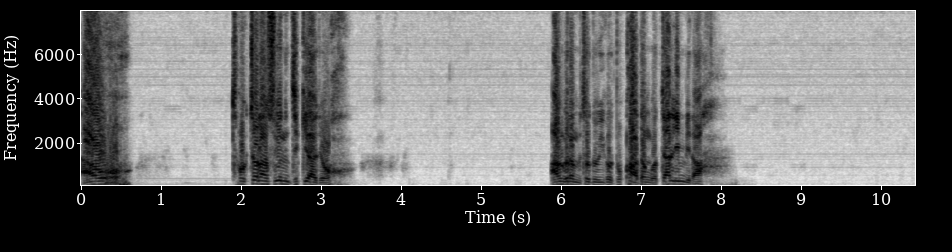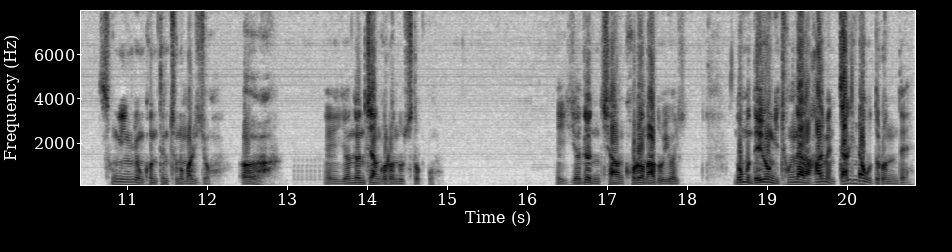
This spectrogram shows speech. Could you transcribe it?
아우. 적절한 수위는 지켜야죠. 안 그러면 저도 이거 녹화하던 거 잘립니다. 성인용 콘텐츠로 말이죠. 어, 에이, 연전 제한 걸어놓을 수도 없고. 에이, 연전 제한 걸어놔도 이거 너무 내용이 적나라 하면 잘린다고 들었는데.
